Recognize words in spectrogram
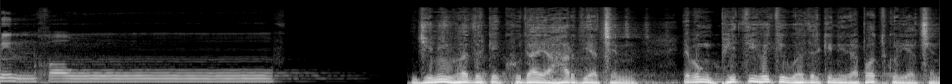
من خوف যিনি উহাদেরকে ক্ষুদায় আহার দিয়াছেন এবং ভীতি হইতে উহাদেরকে নিরাপদ করিয়াছেন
